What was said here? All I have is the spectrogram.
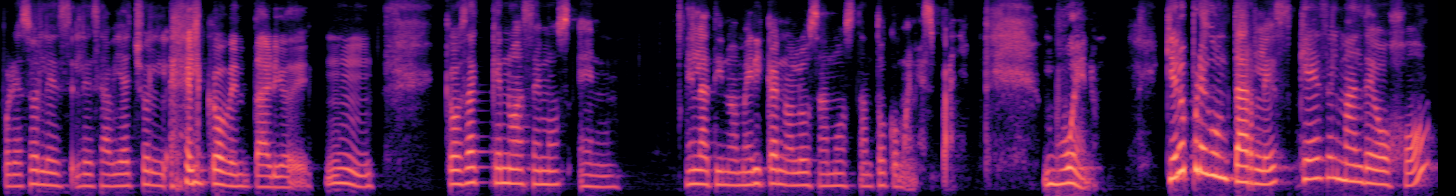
Por eso les les había hecho el comentario de, mm, cosa que no hacemos en en Latinoamérica, no lo usamos tanto como en España. Bueno, quiero preguntarles, ¿qué es el mal de ojo?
